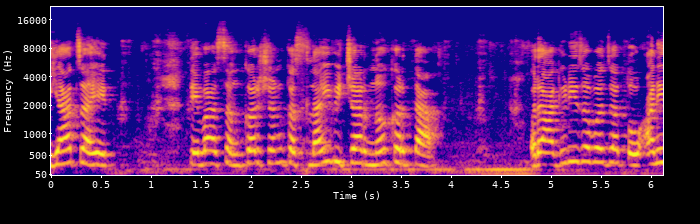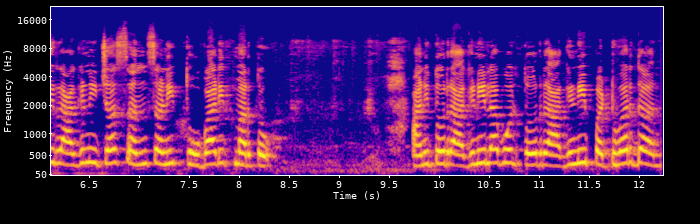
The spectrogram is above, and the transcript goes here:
ह्याच आहेत. तेव्हा संकर्षण कसलाही विचार न करता रागिणीजवळ जातो आणि रागिणीच्या सणसणीत थोबाडीत मारतो. आणि तो रागिणीला बोलतो रागिणी पटवर्धन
